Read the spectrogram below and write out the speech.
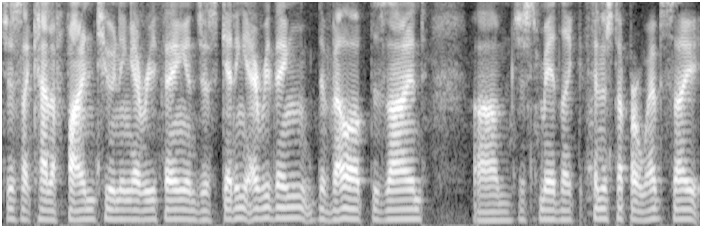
just like kind of fine tuning everything and just getting everything developed, designed. Um, just made like finished up our website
